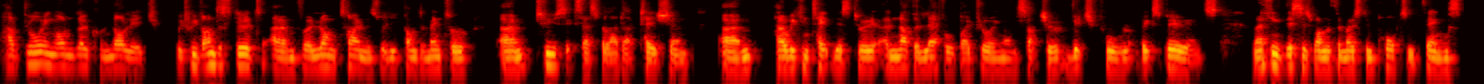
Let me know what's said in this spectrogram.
how drawing on local knowledge, which we've understood um, for a long time is really fundamental um, to successful adaptation, um, how we can take this to another level by drawing on such a rich pool of experience. And I think this is one of the most important things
